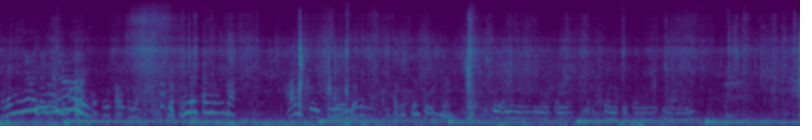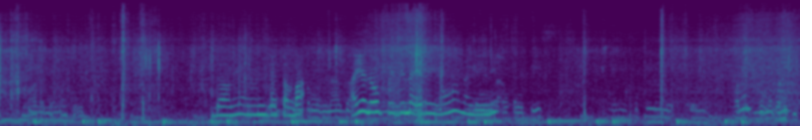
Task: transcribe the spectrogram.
Tara nyo na, dali na. Bakit? Binaltan yung iba. Ay, ito, ito yung ano. Bakit yan tuod niyan? Ito yung ano yung binaltan niya. Ko siya makita yung ilalim. Dami, ano. Pag nagalaga. Ayan oh, pwede na iring oh, nandini. Na ang kanipis. Ano, ganyan kanipis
